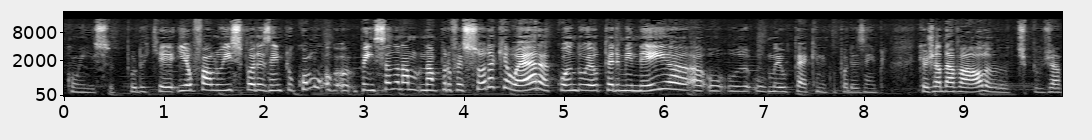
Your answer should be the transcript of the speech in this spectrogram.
com isso, porque e eu falo isso, por exemplo, como pensando na, na professora que eu era quando eu terminei a- a- o, o- meu técnico, por exemplo, que eu já dava aula, tipo já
